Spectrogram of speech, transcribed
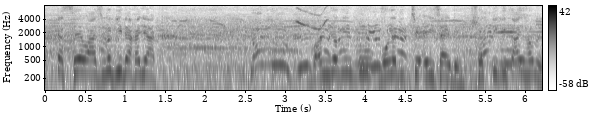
একটা সেভ আসবে কি? দেখা যাক। গঞ্জ কিন্তু বলে দিচ্ছে এই সাইডে সত্যি কি তাই হবে?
